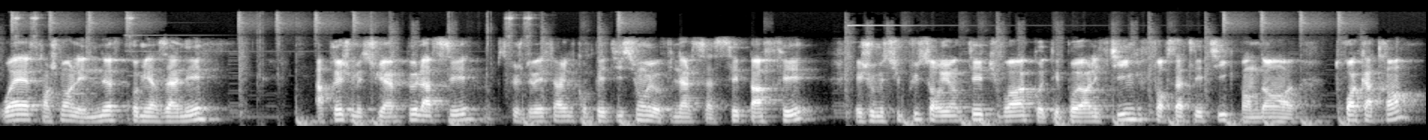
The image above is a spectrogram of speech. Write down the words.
ouais franchement les neuf premières années. Après je me suis un peu lassé parce que je devais faire une compétition et au final ça s'est pas fait et je me suis plus orienté tu vois côté powerlifting, force athlétique pendant 3-4 ans.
